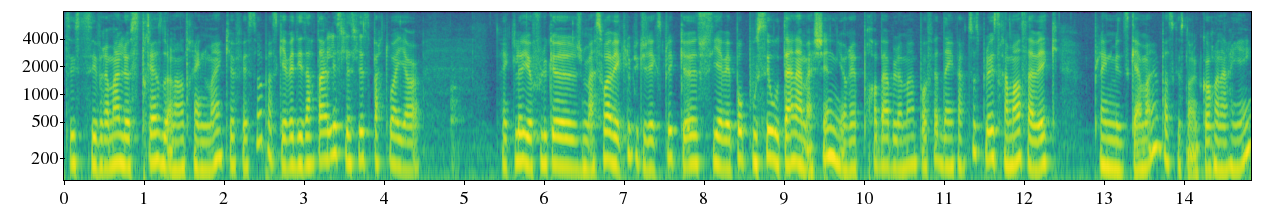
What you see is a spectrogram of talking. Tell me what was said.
c'est vraiment le stress de l'entraînement qui a fait ça, parce qu'il y avait des artères lisses, lisses, lisses partout ailleurs. Fait que là, il a fallu que je m'assoie avec lui puis que j'explique que s'il n'avait pas poussé autant la machine, il aurait probablement pas fait d'infarctus. Puis là, il se ramasse avec plein de médicaments parce que c'est un coronarien.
